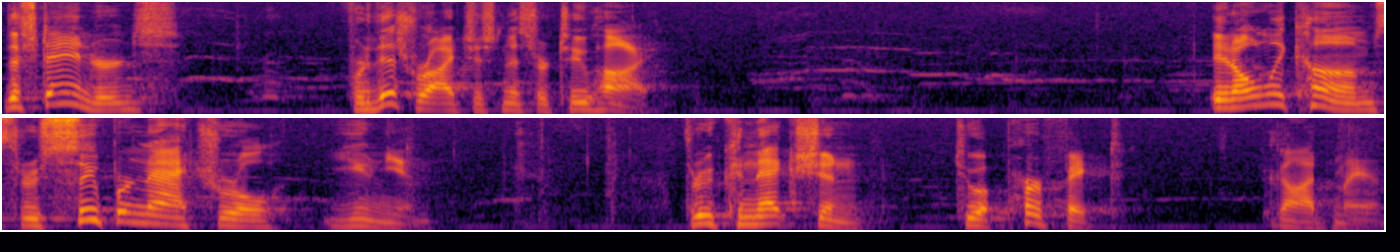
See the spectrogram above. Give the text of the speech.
The standards for this righteousness are too high. It only comes through supernatural union, through connection to a perfect God man.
